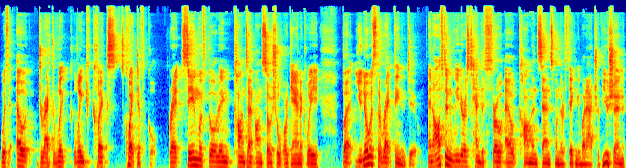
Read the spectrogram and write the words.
without direct link, link clicks, it's quite difficult, right? Same with building content on social organically but you know it's the right thing to do. And often leaders tend to throw out common sense when they're thinking about attribution.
